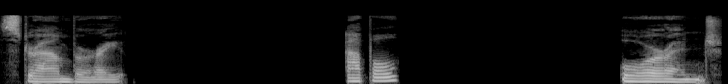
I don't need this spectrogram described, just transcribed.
Strawberry. Apple. Orange.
